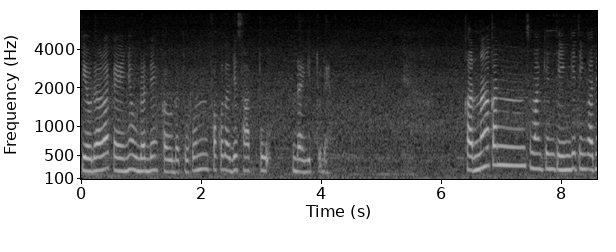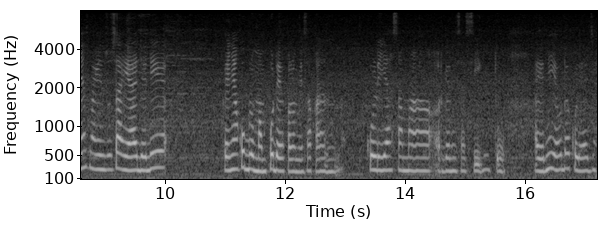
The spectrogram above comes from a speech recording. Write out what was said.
ya udahlah kayaknya udah deh kalau udah turun fokus aja satu udah gitu deh. Karena kan semakin tinggi tingkatnya semakin susah ya jadi kayaknya aku belum mampu deh kalau misalkan kuliah sama organisasi gitu. Akhirnya ya udah kuliah aja.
